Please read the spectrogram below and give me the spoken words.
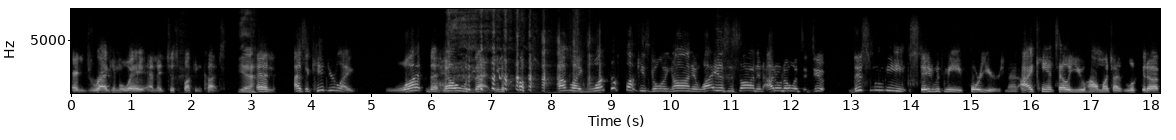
and drag him away and it just fucking cuts. Yeah. and as a kid you're like what the hell was that? You know? I'm like what the fuck is going on and why is this on and i don't know what to do. This movie stayed with me for years man. I can't tell you how much i looked it up.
